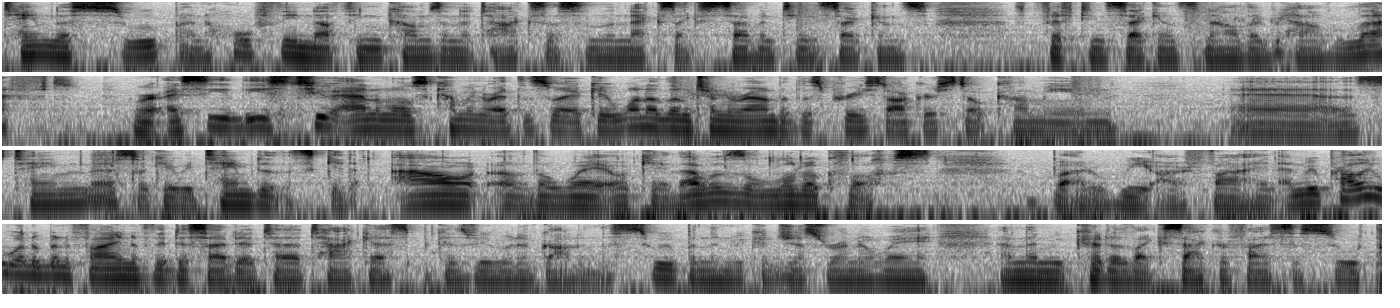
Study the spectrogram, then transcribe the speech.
tame this swoop and hopefully nothing comes and attacks us in the next like 17 seconds, 15 seconds now that we have left where I see these two animals coming right this way. Okay, one of them turned around, but this prairie stalker is still coming. And let's tame this. Okay, we tamed it. Let's get out of the way. Okay, that was a little close, but we are fine. And we probably would have been fine if they decided to attack us because we would have gotten the swoop and then we could just run away. And then we could have like sacrificed the swoop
